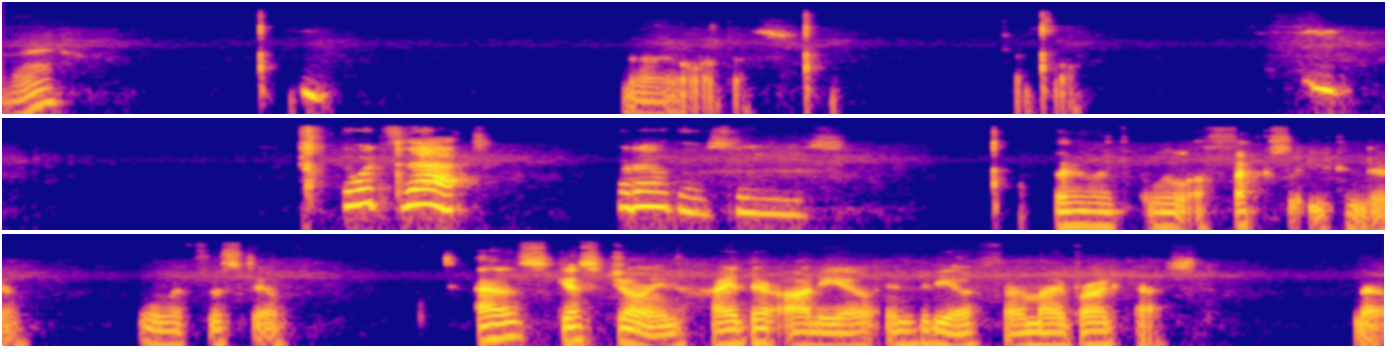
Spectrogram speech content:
Okay. No, I don't want this. Cancel. Hey, what's that? What are those things? They're like little effects that you can do. What's this do? As guests join, hide their audio and video from my broadcast. No.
